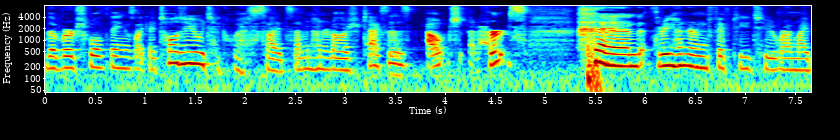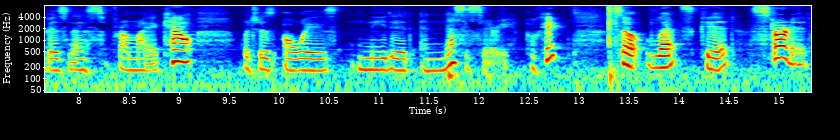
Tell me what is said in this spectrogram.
The virtual things, like I told you, we took aside $700 for taxes. Ouch, that hurts. And 350 to run my business from my account, which is always needed and necessary. Okay, so let's get started.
